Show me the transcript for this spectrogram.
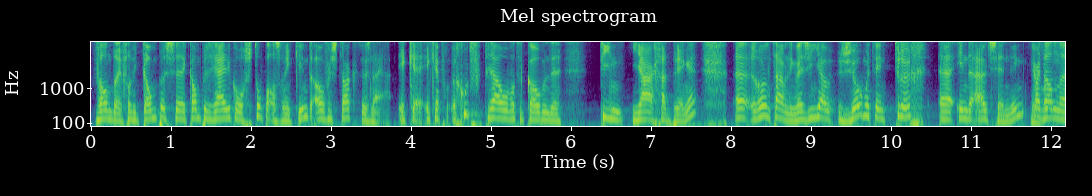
van, de, van die campus, uh, campus rijden. Kon stoppen als er een kind overstak. Dus nou ja, ik, ik heb goed vertrouwen wat de komende tien jaar gaat brengen. Uh, Ronald Tameling, wij zien jou zo meteen terug uh, in de uitzending. Heel maar goed. dan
